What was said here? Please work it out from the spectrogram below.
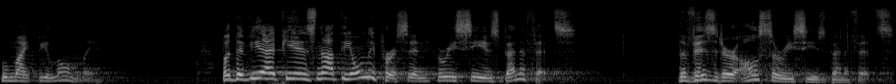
who might be lonely. But the VIP is not the only person who receives benefits. The visitor also receives benefits.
